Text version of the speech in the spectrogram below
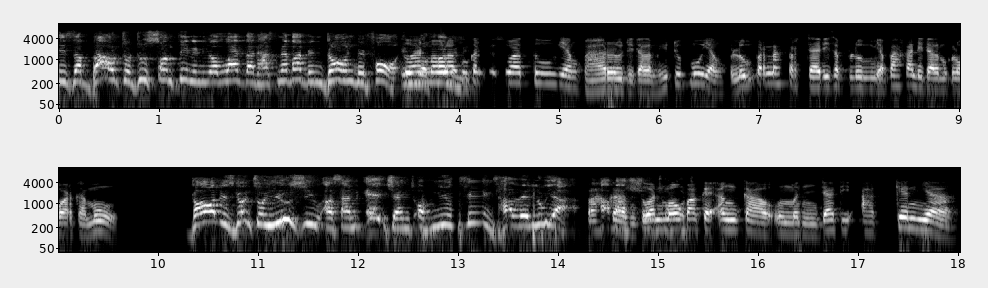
is about to do something in your life that has never been done before in Tuhan mau family. lakukan sesuatu yang baru di dalam hidupmu yang belum pernah terjadi sebelumnya, bahkan di dalam keluargamu. God is going to use you as an agent of new things. Hallelujah. Bahkan Tuhan mau pakai engkau menjadi agennya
